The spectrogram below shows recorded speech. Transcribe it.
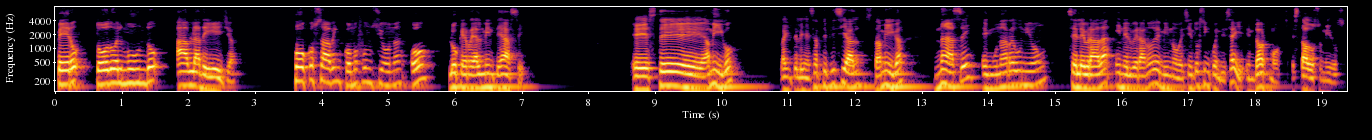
Pero todo el mundo habla de ella. Pocos saben cómo funciona o lo que realmente hace. Este amigo la inteligencia artificial, esta amiga, nace en una reunión celebrada en el verano de 1956 en Dartmouth, Estados Unidos,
